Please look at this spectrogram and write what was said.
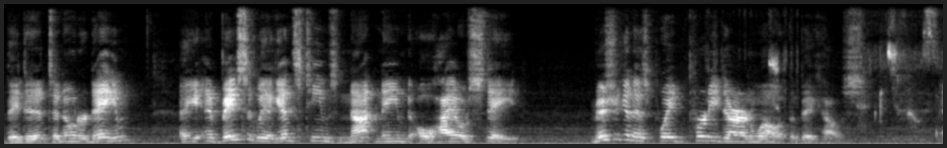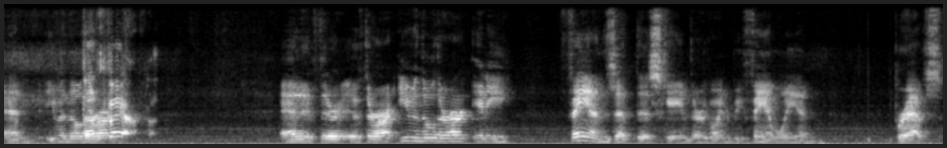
They did it to Notre Dame, and basically against teams not named Ohio State. Michigan has played pretty darn well at the Big House, and even though there That's aren't, fair. and if there if there aren't even though there aren't any fans at this game, there are going to be family and perhaps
